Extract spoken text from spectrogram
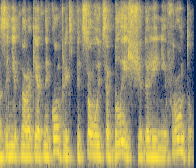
зенітно-ракетний комплекс підсовується ближче до лінії фронту,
